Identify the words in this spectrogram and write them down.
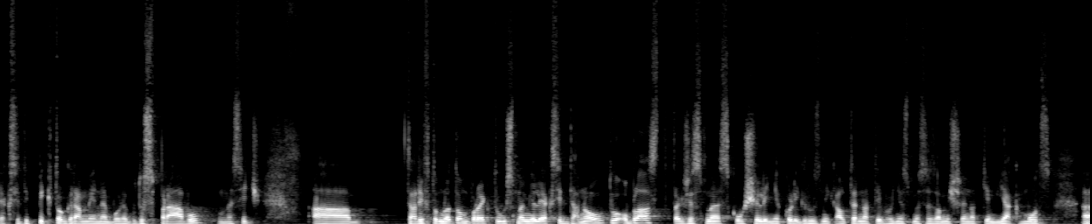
jak si ty piktogramy nebo, nebo tu zprávu, message. A Tady v tomto projektu už jsme měli jaksi danou tu oblast, takže jsme zkoušeli několik různých alternativ. Hodně jsme se zamýšleli nad tím, jak moc eh,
